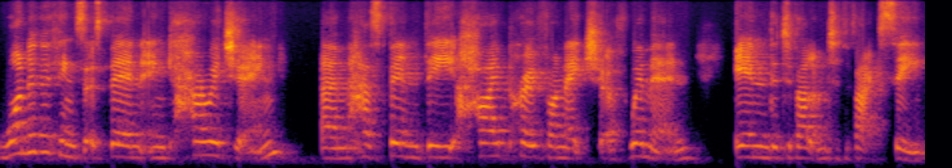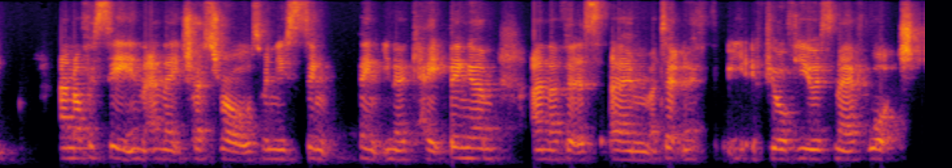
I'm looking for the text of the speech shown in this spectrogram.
one of the things that's been encouraging um, has been the high profile nature of women in the development of the vaccine and obviously in NHS roles, when you think, think you know, Kate Bingham and others, um, I don't know if, if, your viewers may have watched,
